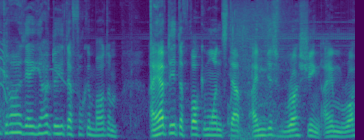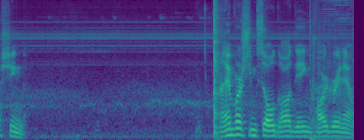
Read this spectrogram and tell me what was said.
God, yeah, you have to hit that fucking bottom. I have to hit the fucking one step. I'm just rushing. I am rushing. I am rushing so goddamn hard right now.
